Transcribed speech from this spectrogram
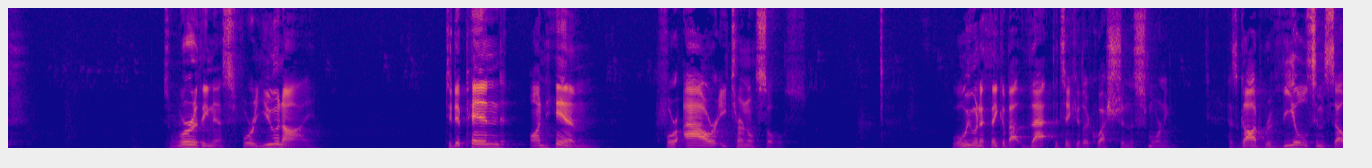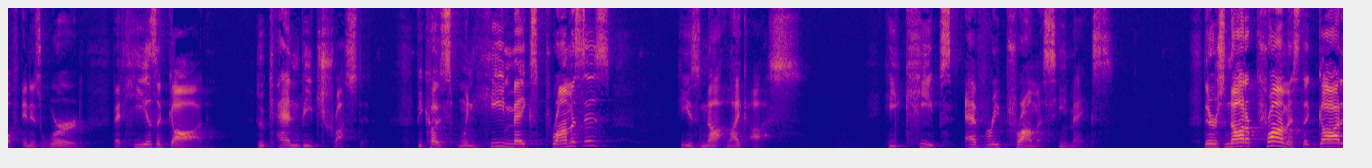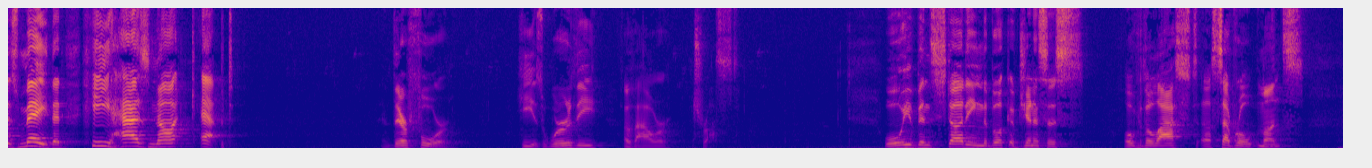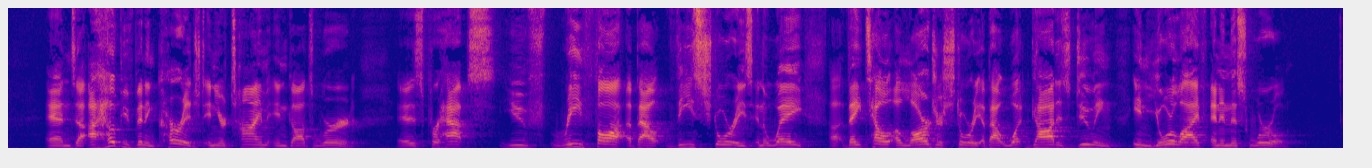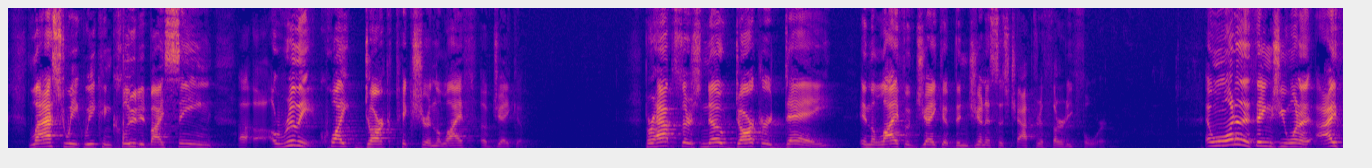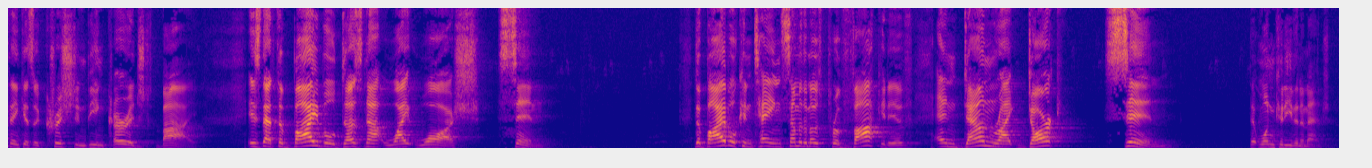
his worthiness for you and I to depend on Him for our eternal souls? Well, we want to think about that particular question this morning as God reveals Himself in His Word that He is a God who can be trusted. Because when He makes promises, He is not like us. He keeps every promise He makes. There's not a promise that God has made that He has not kept. And therefore, He is worthy of our trust. Well, we've been studying the book of Genesis over the last uh, several months. And uh, I hope you've been encouraged in your time in God's Word as perhaps you've rethought about these stories in the way uh, they tell a larger story about what God is doing in your life and in this world. Last week, we concluded by seeing a really quite dark picture in the life of Jacob. Perhaps there's no darker day in the life of Jacob than Genesis chapter 34. And one of the things you want to, I think, as a Christian, be encouraged by is that the Bible does not whitewash sin. The Bible contains some of the most provocative and downright dark sin that one could even imagine.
